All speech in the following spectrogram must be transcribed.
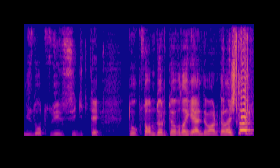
yüzde otuz yedisi gitti. 94 level'a geldim arkadaşlar.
